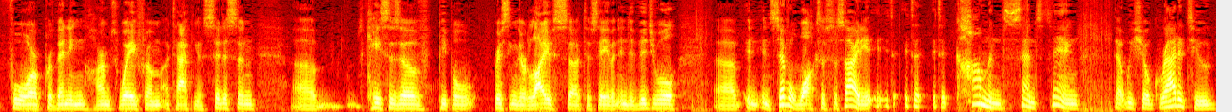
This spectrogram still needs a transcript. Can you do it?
for preventing harm's way from attacking a citizen, uh, cases of people risking their lives uh, to save an individual uh, in, in several walks of society. It, it's, a, it's a common sense thing that we show gratitude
